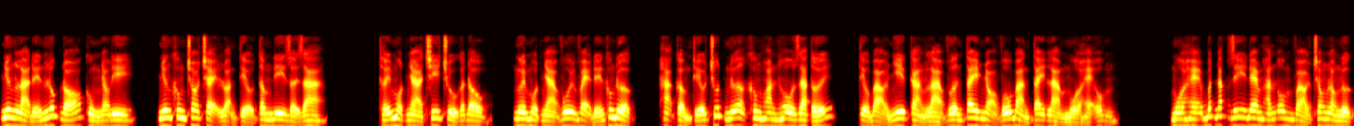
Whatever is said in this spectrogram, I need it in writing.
nhưng là đến lúc đó cùng nhau đi, nhưng không cho chạy loạn tiểu tâm đi rời ra. Thấy một nhà chi chủ gật đầu, người một nhà vui vẻ đến không được, hạ cẩm thiếu chút nữa không hoan hô ra tới, tiểu bảo nhi càng là vươn tay nhỏ vỗ bàn tay làm mùa hè ôm. Mùa hè bất đắc dĩ đem hắn ôm vào trong lòng ngực,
